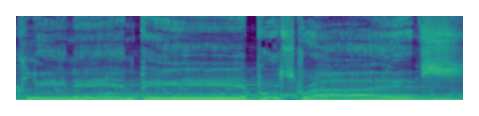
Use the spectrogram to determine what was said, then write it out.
cleaning people's stripes.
